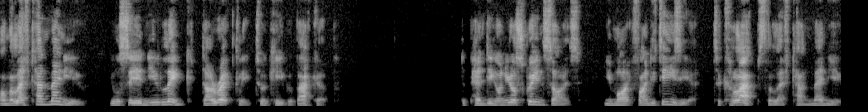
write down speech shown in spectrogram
on the left-hand menu, you will see a new link directly to Akeeba Backup. Depending on your screen size, you might find it easier to collapse the left-hand menu.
